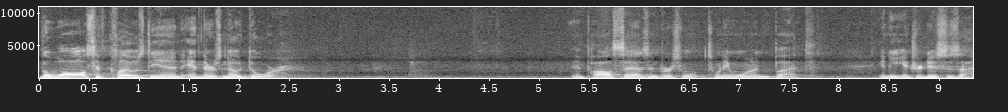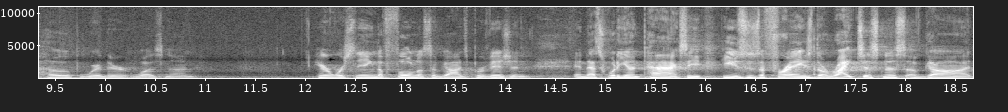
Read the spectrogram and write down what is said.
The walls have closed in and there's no door. And Paul says in verse 21, but. And he introduces a hope where there was none. Here we're seeing the fullness of God's provision, and that's what he unpacks. He, he uses a phrase, the righteousness of God.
